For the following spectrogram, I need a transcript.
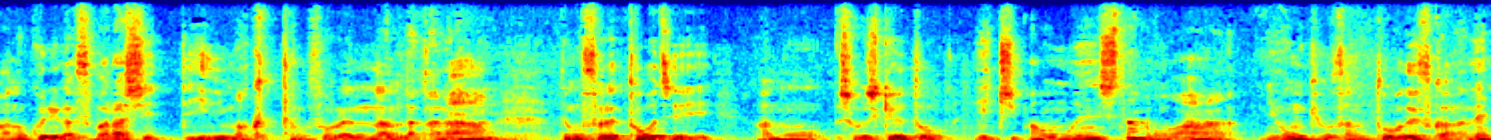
あの国が素晴らしいって言いまくったの総連なんだから、はい、でもそれ当時あの正直言うと一番応援したのは日本共産党ですからね、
